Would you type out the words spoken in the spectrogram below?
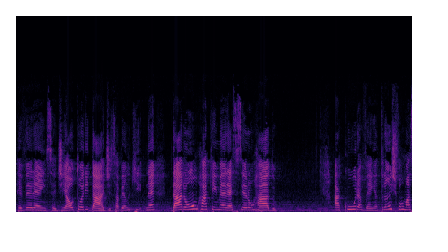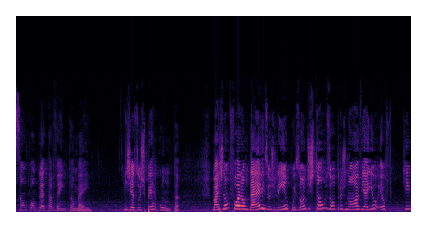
reverência, de autoridade, sabendo que, né, dar honra a quem merece ser honrado a cura vem, a transformação completa vem também. E Jesus pergunta: Mas não foram dez os limpos? Onde estão os outros nove? E aí eu, eu fiquei,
